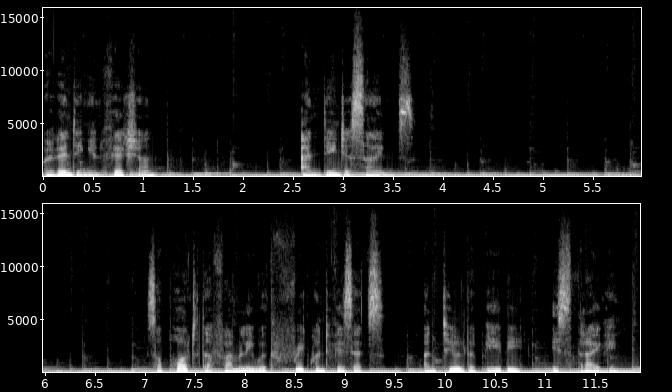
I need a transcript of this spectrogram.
preventing infection, and danger signs. Support the family with frequent visits until the baby is thriving.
